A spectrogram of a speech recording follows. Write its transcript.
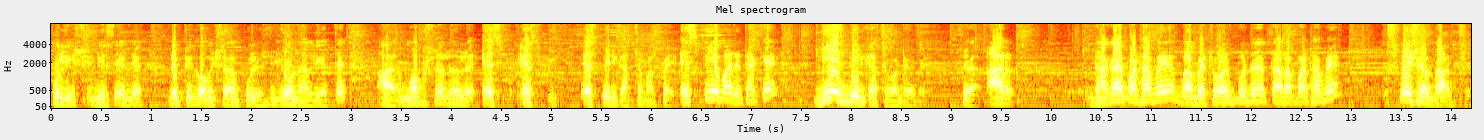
police DC deputy commissioner police zonal ইয়েতে আর মফসল হলো এস এসপি এসপির কাছে পাঠাবে। এসপি এবার এটাকে ডিএসবির কাছে পাঠাবে। আর ঢাকায় পাঠাবে বা মেট্রোপলিটনে তারা পাঠাবে স্পেশাল ব্রাঞ্চে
